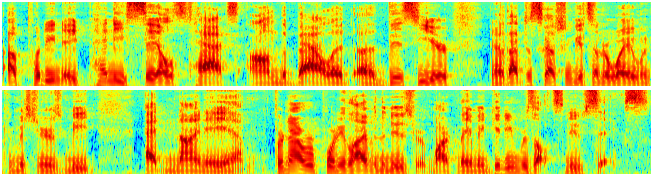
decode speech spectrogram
of putting a penny sales tax on the ballot uh, this year. Now, that discussion gets underway when commissioners meet at 9 a.m. For now, reporting live in the newsroom, Mark Lehman, getting results, News 6.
